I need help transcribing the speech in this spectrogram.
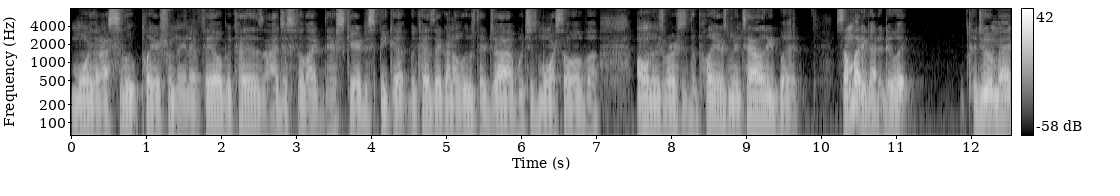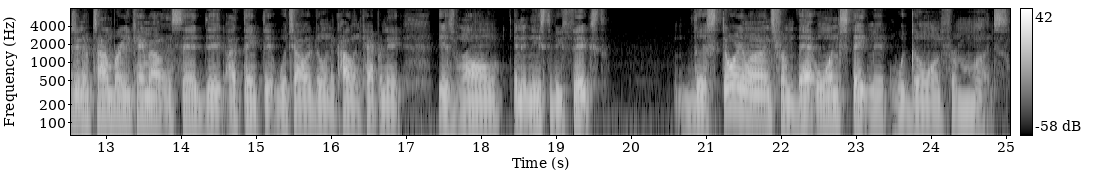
more than I salute players from the NFL because I just feel like they're scared to speak up because they're going to lose their job, which is more so of a owners versus the players mentality, but somebody got to do it. Could you imagine if Tom Brady came out and said that I think that what y'all are doing to Colin Kaepernick is wrong and it needs to be fixed? The storylines from that one statement would go on for months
